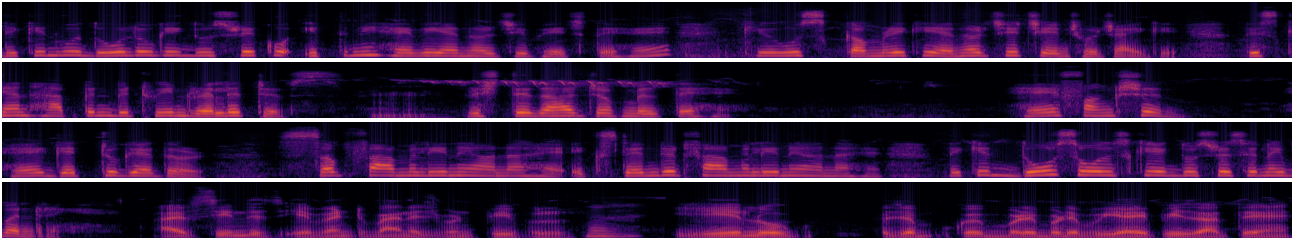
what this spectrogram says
लेकिन वो दो लोग एक दूसरे को इतनी हैवी एनर्जी भेजते हैं कि उस कमरे की एनर्जी चेंज हो जाएगी। This can happen between relatives रिश्तेदार जब मिलते हैं है फ़ंक्शन है गेट टुगेदर सब फैमिली ने आना है एक्सटेंडेड फैमिली ने आना है लेकिन दो सोल्स की एक दूसरे से नहीं बन रही। I have seen this event management people ये लोग जब कोई बड़े बड़े वी आते हैं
